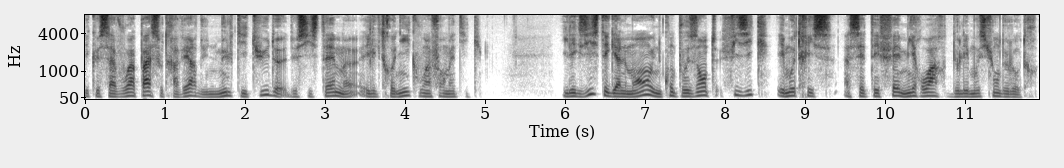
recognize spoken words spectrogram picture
et que sa voix passe au travers d'une multitude de systèmes électroniques ou informatiques. Il existe également une composante physique et motrice à cet effet miroir de l'émotion de l'autre.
